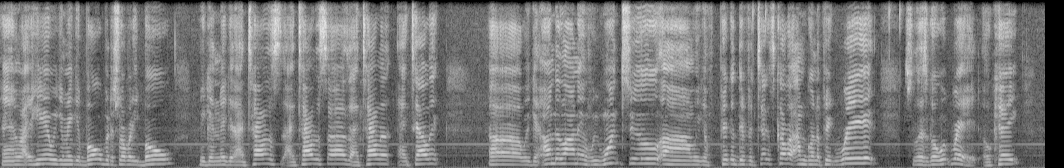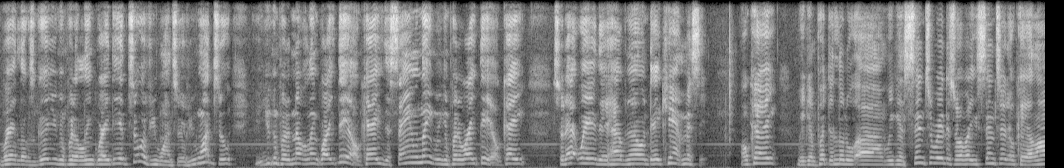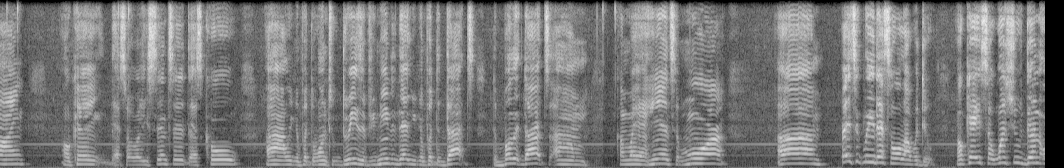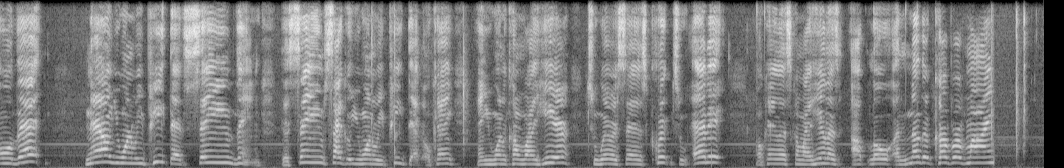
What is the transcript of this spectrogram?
and right here we can make it bold but it's already bold We can make it italic, italicized, italic, italic. Uh, we can underline it if we want to. Um, we can pick a different text color. I'm going to pick red. So let's go with red, okay? Red looks good. You can put a link right there too if you want to. If you want to, you can put another link right there, okay? The same link, we can put it right there, okay? So that way they have no, they can't miss it, okay? We can put the little, uh, we can center it. It's already centered. Okay, align. Okay, that's already centered. That's cool. Uh, we can put the one, two, threes if you needed that. You can put the dots, the bullet dots. Um, come right here to more. Um, basically, that's all I would do. Okay, so once you've done all that, now you want to repeat that same thing. The same cycle, you want to repeat that, okay? And you want to come right here to where it says click to edit. Okay, let's come right here. Let's upload another cover of mine.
